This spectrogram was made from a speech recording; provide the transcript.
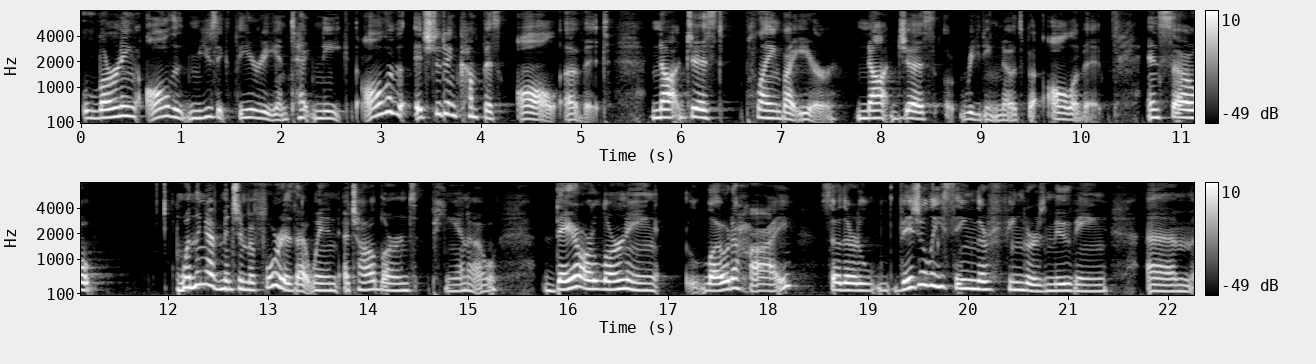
learning all the music theory and technique. All of it should encompass all of it, not just playing by ear, not just reading notes, but all of it. And so one thing I've mentioned before is that when a child learns piano, they are learning low to high. So they're visually seeing their fingers moving, um,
